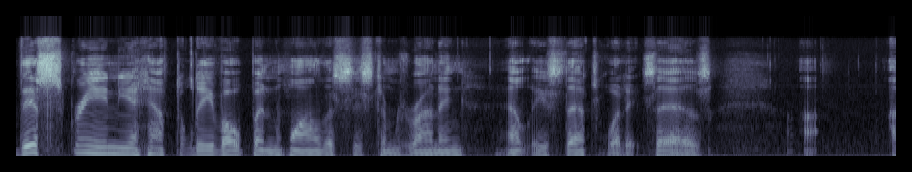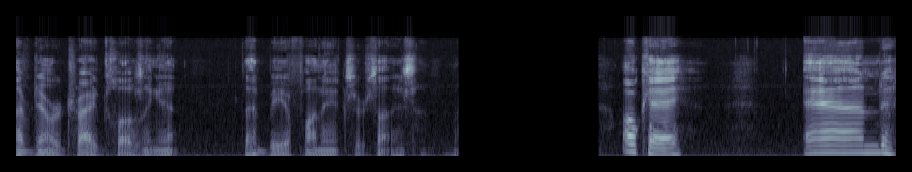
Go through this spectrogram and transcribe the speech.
This screen you have to leave open while the system's running. At least that's what it says. I've never tried closing it. That'd be a fun exercise. Okay, and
